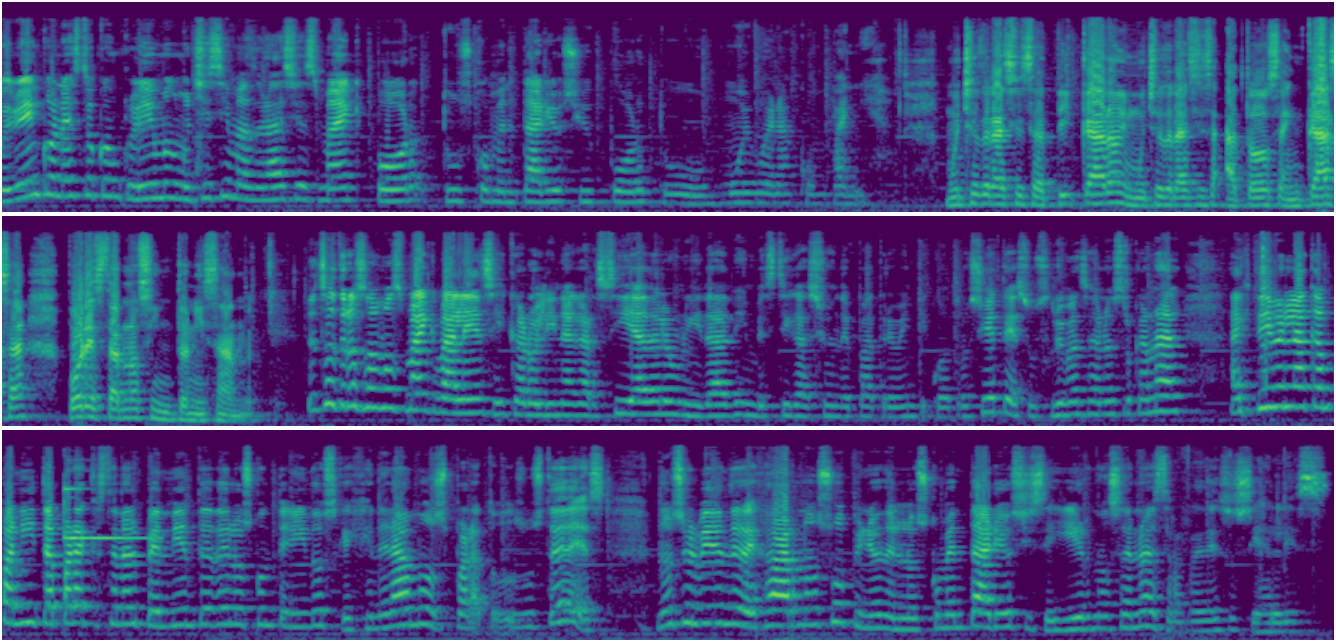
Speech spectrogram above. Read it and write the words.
Pues bien, con esto concluimos. Muchísimas gracias Mike por tus comentarios y por tu muy buena compañía. Muchas gracias a ti, Caro, y muchas gracias a todos en casa por estarnos sintonizando. Nosotros somos Mike Valencia y Carolina García de la Unidad de Investigación de Patria 24-7. Suscríbanse a nuestro canal, activen la campanita para que estén al pendiente de los contenidos que generamos para todos ustedes. No se olviden de dejarnos su opinión en los comentarios y seguirnos en nuestras redes sociales.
